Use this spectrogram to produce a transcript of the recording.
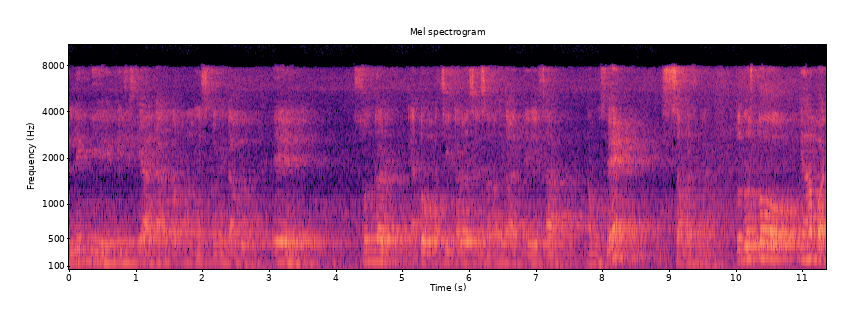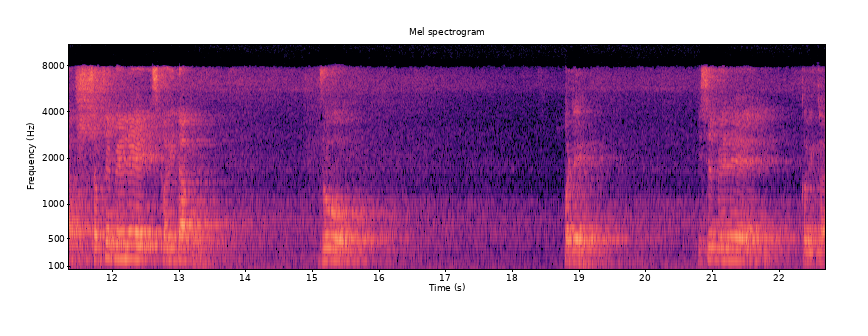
लिख दिए कि जिसके आधार पर हम इस कविता को ये सुंदर या तो अच्छी तरह से सरलता के साथ हम उसे समझ पाए। तो दोस्तों, यहाँ पर सबसे पहले इस कविता को जो पढ़े। इससे पहले कवि का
